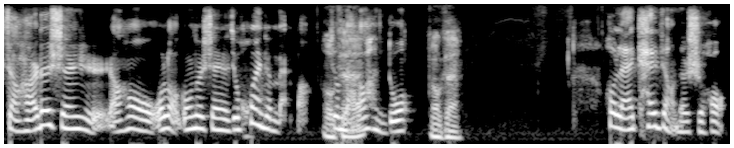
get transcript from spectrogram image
小孩的生日，然后我老公的生日就换着买嘛就买了很多。OK，后来开奖的时候，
